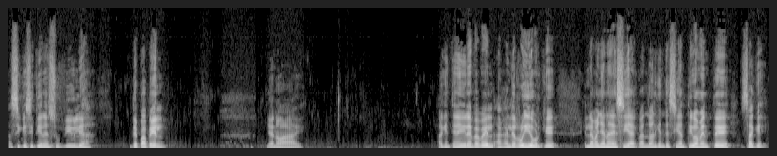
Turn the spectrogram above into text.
Así que si tienen sus Biblias de papel, ya no hay. ¿Alguien tiene Biblia de papel? Hágale ruido, porque en la mañana decía, cuando alguien decía antiguamente, saque,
